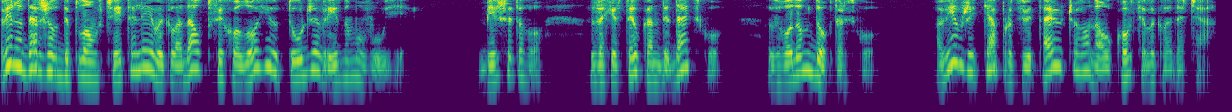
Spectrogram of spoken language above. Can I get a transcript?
Він одержав диплом вчителя і викладав психологію тут же в рідному вузі. Більше того, захистив кандидатську, згодом докторську, вів життя процвітаючого науковця-викладача.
